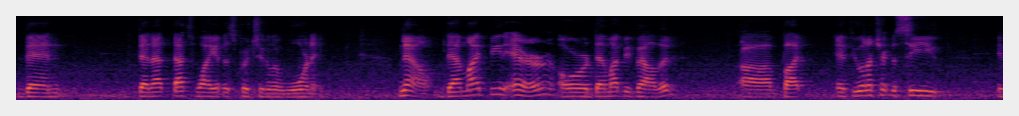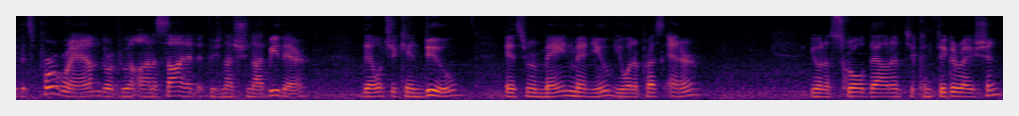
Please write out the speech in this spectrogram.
then then that, that's why you get this particular warning. Now, that might be an error or that might be valid, uh, but if you want to check to see if it's programmed or if you want to unassign it, if it should not be there, then what you can do is your main menu, you want to press enter. You want to scroll down into configuration,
